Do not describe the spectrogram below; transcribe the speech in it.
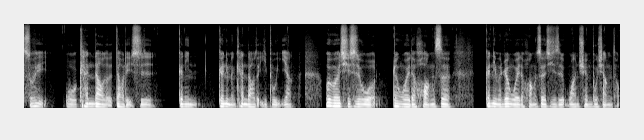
所以我看到的到底是跟你跟你们看到的一不一样？会不会其实我认为的黄色跟你们认为的黄色其实完全不相同？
